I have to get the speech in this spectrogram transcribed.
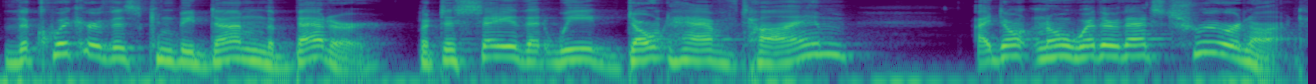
The quicker this can be done, the better. But to say that we don't have time, I don't know whether that's true or not.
